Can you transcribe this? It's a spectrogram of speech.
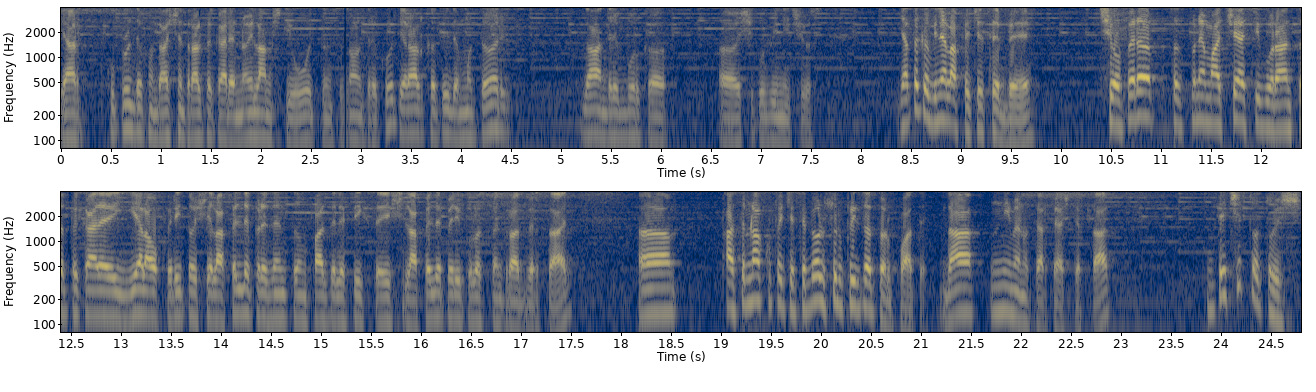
Iar cuplul de fundaș central pe care noi l-am știut în sezonul trecut era alcătuit de multe ori la Andrei Burcă uh, și cu Vinicius. Iată că vine la FCSB și oferă, să spunem, aceea siguranță pe care el a oferit-o și e la fel de prezent în fazele fixe și la fel de periculos pentru adversari. Uh, a semnat cu FCSB-ul surprizător, poate, dar nimeni nu s-ar fi așteptat. De ce totuși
